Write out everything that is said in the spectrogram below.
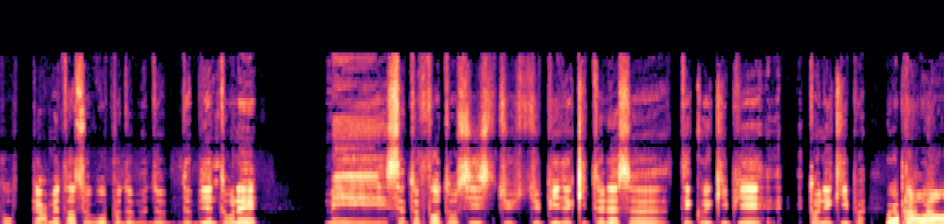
pour permettre à ce groupe de, de, de bien tourner. Mais cette faute aussi stupide qui te laisse euh, tes coéquipiers et ton équipe oui, après, Roland,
